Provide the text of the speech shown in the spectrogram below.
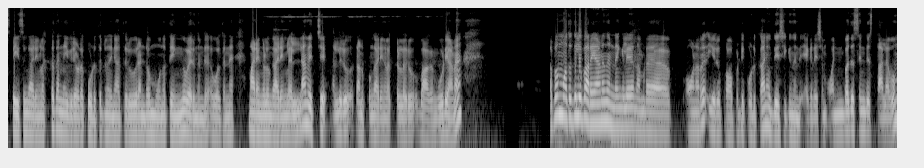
സ്പേസും കാര്യങ്ങളൊക്കെ തന്നെ ഇവരവിടെ കൊടുത്തിട്ടുണ്ട്. അതിനകത്തൊരു രണ്ടോ മൂന്നോ തെങ്ങ് വരുന്നുണ്ട്. അതുപോലെ തന്നെ മരങ്ങളും കാര്യങ്ങളും എല്ലാം വെച്ച് നല്ലൊരു തണുപ്പും കാര്യങ്ങളൊക്കെ ഉള്ളൊരു ഭാഗം കൂടിയാണ്. അപ്പം മൊത്തത്തിൽ പറയുകയാണെന്നുണ്ടെങ്കിൽ നമ്മുടെ ഓണർ ഈ ഒരു പ്രോപ്പർട്ടി കൊടുക്കാൻ ഉദ്ദേശിക്കുന്നുണ്ട്. ഏകദേശം ഒൻപത് സെന്റ് സ്ഥലവും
